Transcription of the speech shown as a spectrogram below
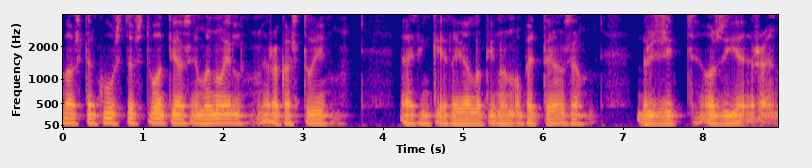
Vasta 16-vuotias Emmanuel rakastui äidinkielen ja latinan opettajansa Brigitte Osierään.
